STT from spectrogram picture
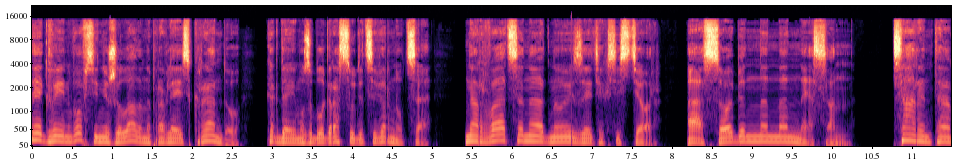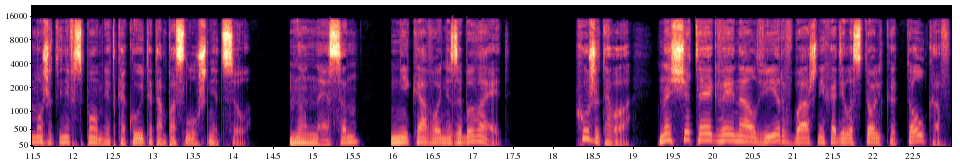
Эгвейн вовсе не желала, направляясь к Ранду, когда ему заблагорассудится вернуться, нарваться на одну из этих сестер, а особенно на Нессон. Сарента, может, и не вспомнит какую-то там послушницу, но Нессон никого не забывает. Хуже того, насчет Эгвейна Алвир в башне ходило столько толков,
